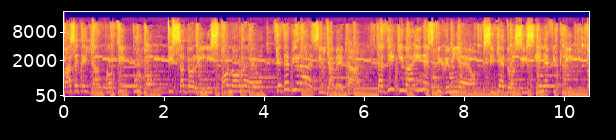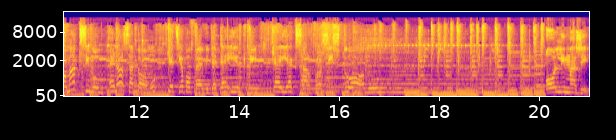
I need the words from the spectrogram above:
Βάζετε για πρωθυπουργό τη Σαντορίνη στον ωραίο και δεν πειράζει για μετά. Τα δίκημα είναι στιγμιαίο, συγκέντρωσης είναι εφικτή. Το maximum ενός ατόμου και έτσι αποφεύγεται η ρκτή και η εξάρθρωση του ώμου. Όλοι μαζί.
